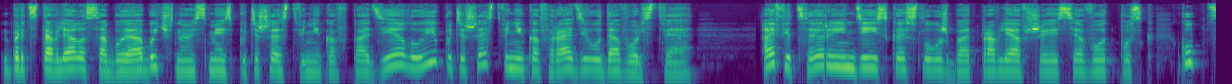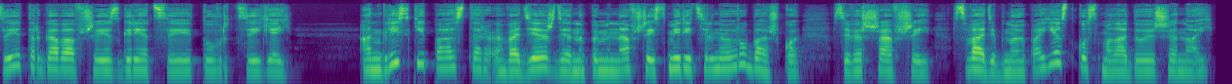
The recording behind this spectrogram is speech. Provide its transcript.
представляла собой обычную смесь путешественников по делу и путешественников ради удовольствия. Офицеры индийской службы, отправлявшиеся в отпуск, купцы, торговавшие с Грецией и Турцией, английский пастор в одежде, напоминавшей смирительную рубашку, совершавший свадебную поездку с молодой женой.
